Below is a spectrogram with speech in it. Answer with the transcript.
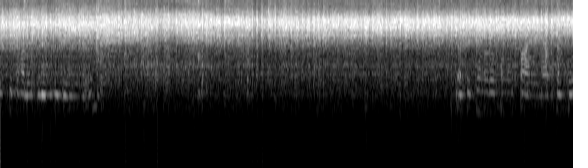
একটু ভালো করে ভেজে নেব যাতে কোনো রকমের পানি না থাকে।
